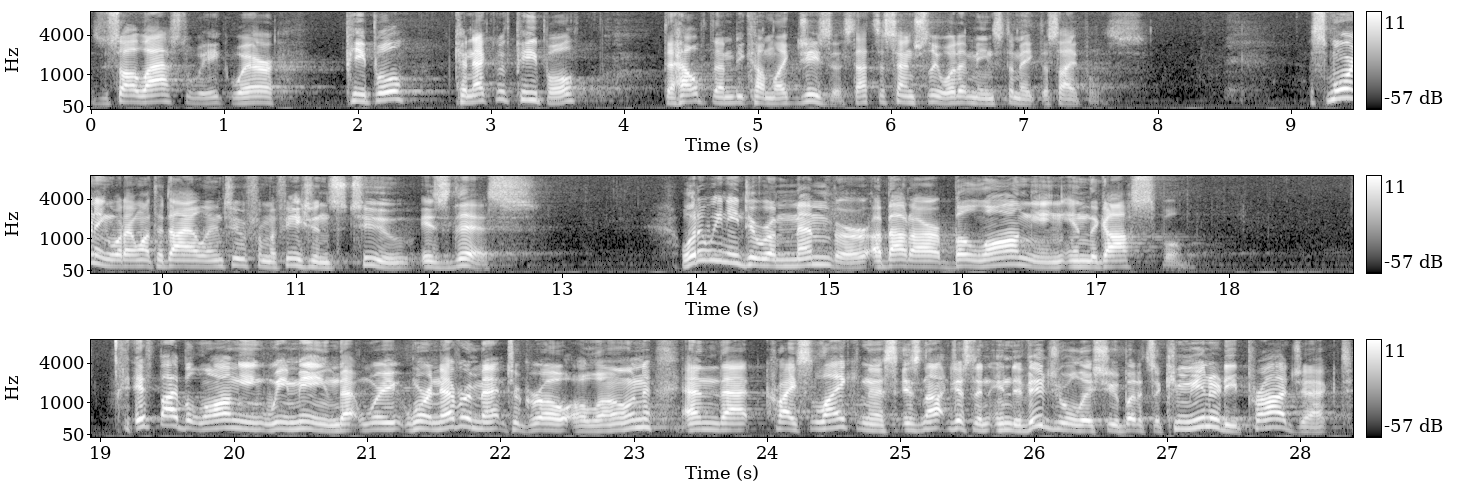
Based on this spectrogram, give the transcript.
as we saw last week, where people connect with people to help them become like Jesus? That's essentially what it means to make disciples. This morning, what I want to dial into from Ephesians 2 is this What do we need to remember about our belonging in the gospel? If by belonging we mean that we, we're never meant to grow alone and that Christ likeness is not just an individual issue, but it's a community project,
